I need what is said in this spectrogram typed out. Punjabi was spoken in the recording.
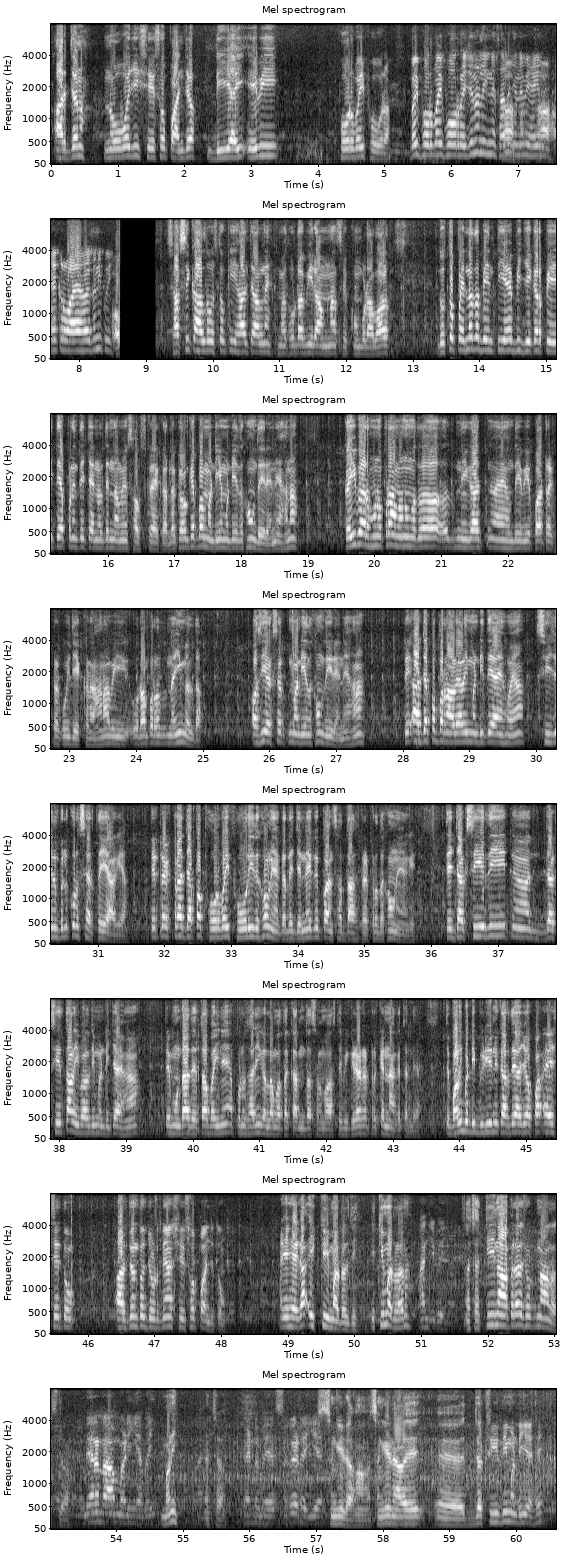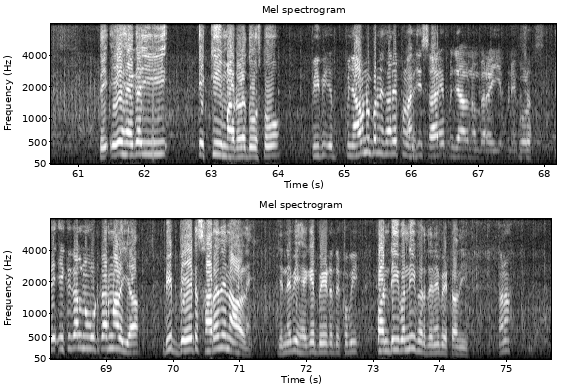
ਅਰਜਨ ਨੋਵੋ ਜੀ 605 DI ਇਹ ਵੀ 4x4 ਆ। ਬਾਈ 4x4 origignal ਹੀ ਨੇ ਸਾਰੇ ਜਿੰਨੇ ਵੀ ਹੈਗੇ ਨੇ। ਕਿ ਕਰਵਾਇਆ ਹੋਇਆ ਤਾਂ ਨਹੀਂ ਕੋਈ? ਸਤਿ ਸ਼੍ਰੀ ਅਕਾਲ ਦੋਸਤੋ ਕੀ ਹਾਲ ਚਾਲ ਨੇ? ਮੈਂ ਤੁਹਾਡਾ ਵੀਰ ਰਾਮਨਾਥ ਸੇਖੋਂ ਬੜਾਵਾਲ। ਦੋਸਤੋ ਪਹਿਲਾਂ ਤਾਂ ਬੇਨਤੀ ਹੈ ਵੀ ਜੇਕਰ ਪੇਜ ਤੇ ਆਪਣੇ ਤੇ ਚੈਨਲ ਤੇ ਨਵੇਂ ਸਬਸਕ੍ਰਾਈਬ ਕਰ ਲਓ ਕਿਉਂਕਿ ਆਪਾਂ ਮੰਡੀਆਂ ਮੰਡੀਆਂ ਦਿਖਾਉਂਦੇ ਰਹਿੰਦੇ ਹਾਂ ਹਨਾ? ਕਈ ਵਾਰ ਹੁਣ ਭਰਾਵਾਂ ਨੂੰ ਮਤਲਬ ਨਿਗਾ ਐ ਹੁੰਦੇ ਵੀ ਆਪਾਂ ਟਰੈਕਟਰ ਕੋਈ ਦੇਖਣਾ ਹਨਾ? ਵੀ ਉਹਨਾਂ ਪਰ ਨਹੀਂ ਮਿਲਦਾ। ਅਸੀਂ ਅਕਸਰ ਮੰਡੀਆਂ ਦਿਖਾਉਂਦੇ ਹੀ ਰਹਿੰਦੇ ਹਾਂ ਹਨਾ? ਤੇ ਅੱਜ ਆਪਾਂ ਬਰਨਾਲੇ ਵਾਲੀ ਮੰਡੀ ਤੇ ਆਏ ਹੋਏ ਆ ਸੀਜ਼ਨ ਬਿਲਕੁਲ ਸਿਰ ਤੇ ਆ ਗਿਆ। ਤੇ ਟਰੈਕਟਰ ਅੱਜ ਆਪਾਂ 4x4 ਹੀ ਦਿਖਾਉਣੇ ਆ ਇਕੱਲੇ ਜਿੰਨੇ ਕੋਈ 5 7 10 ਟਰੈਕਟਰ ਦਿਖਾਉਣੇ ਆਗੇ। ਤੇ ਜਗਸੀਰ ਦੀ ਜਗਸੀਰ ਢਾਲੀਵਾਲ ਦੀ ਮੰਡੀ ਚ ਆਏ ਆ ਤੇ ਮੁੰਡਾ ਦਿੱਤਾ ਬਾਈ ਨੇ ਆਪਾਂ ਨੂੰ ਸਾਰੀਆਂ ਗੱਲਾਂ ਬਾਤਾਂ ਕਰਨ ਦੱਸਣ ਵਾਸਤੇ ਵੀ ਕਿਹੜਾ ਟਰੈਕਟਰ ਕਿੰਨਾ ਕੁ ਚੱਲਿਆ। ਤੇ ਬਾਲੀ ਵੱਡੀ ਵੀਡੀਓ ਨਹੀਂ ਕਰਦੇ ਆਜੋ ਆਪਾਂ ਐਸੇ ਤੋਂ ਅਰਜਨ ਤੋਂ ਜੁੜਦੇ ਆ 605 ਤੋਂ। ਇਹ ਹੈਗਾ 21 ਮਾਡਲ ਜੀ। 21 ਮਾਡਲ ਹੈ ਨਾ? ਹਾਂਜੀ ਬਾਈ। ਅੱਛਾ ਕੀ ਨਾਮ ਤੇਰਾ ਛੋਟਾ ਨਾਮ ਦੱਸ ਤੇਰਾ ਮੇਰਾ ਨਾਮ ਮਣੀ ਹੈ ਬਾਈ। ਮਣੀ? ਅੱਛਾ। ਪਿੰਡ ਮੇ ਸੰਗੜ ਹੈ। ਸੰਗੇੜਾ ਹਾਂ ਸੰਗੇੜੇ ਵਾਲੇ ਅਹ, ਜਗਸੀਰ ਦੀ ਮੰਡੀ ਹੈ ਇਹ। ਤੇ ਇਹ ਹੈਗਾ ਜੀ 21 ਮਾਡਲ ਦੋਸਤੋ। ਪੀਬੀ 50 ਨੰਬਰ ਨੇ ਸਾਰੇ ਆਪਣੇ ਹਾਂਜੀ ਸਾਰੇ ਪੰਜਾਬ ਨੰਬਰ ਹੈ ਜੀ ਆਪਣੇ ਕੋਲ। ਤੇ ਇੱਕ ਗੱਲ ਨੋਟ ਕਰਨ ਵਾਲੀ ਆ ਵੀ ਬੇਟ ਸਾਰਿਆਂ ਦੇ ਨਾਲ ਨੇ। ਜਿੰਨੇ ਵੀ ਹੈਗੇ ਬੇਟ ਦੇਖੋ ਵੀ ਪੰਡੀ ਬੰਨੀ ਫਿਰਦੇ ਨੇ ਬੇਟਾਂ ਦੀ ਹਨਾ?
